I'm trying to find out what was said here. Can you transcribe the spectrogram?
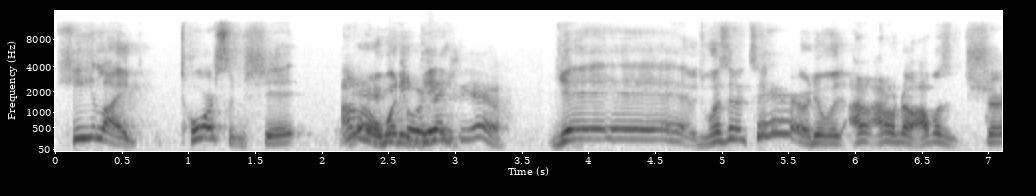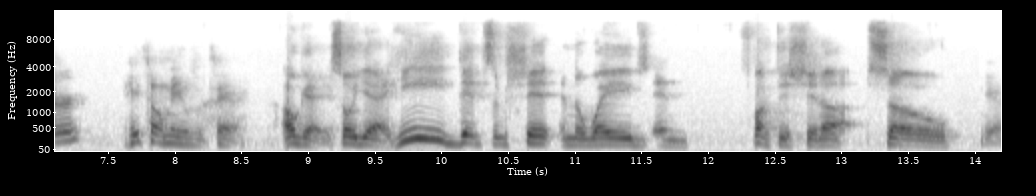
he like tore some shit. I don't Yeah, know what he, tore did. ACL. Yeah, yeah, yeah, yeah. Was it a tear or it was? I don't, I don't know. I wasn't sure. he told me it was a tear Okay, so yeah, he did some shit in the waves and fucked this shit up. So Yeah.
